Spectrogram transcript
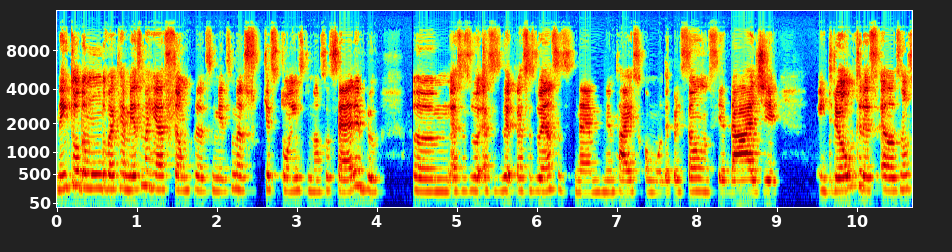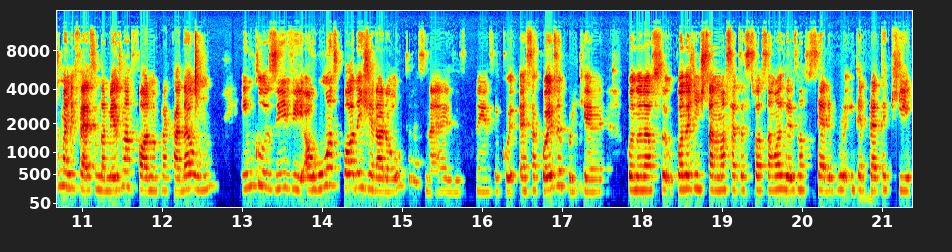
Nem todo mundo vai ter a mesma reação para as mesmas questões do nosso cérebro. Um, essas, essas, essas doenças né, mentais, como depressão, ansiedade, entre outras, elas não se manifestam da mesma forma para cada um. Inclusive, algumas podem gerar outras, né? Tem essa coisa, porque quando, nosso, quando a gente está numa certa situação, às vezes nosso cérebro interpreta que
